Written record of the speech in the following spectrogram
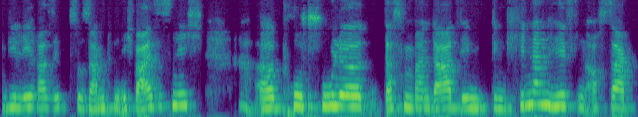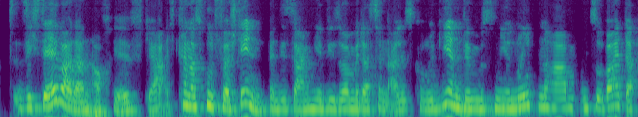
die Lehrer sich zusammentun, ich weiß es nicht, äh, pro Schule, dass man da den, den Kindern hilft und auch sagt, sich selber dann auch hilft. Ja, ich kann das gut verstehen, wenn die sagen, hier, wie sollen wir das denn alles korrigieren? Wir müssen hier Noten haben und so weiter.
